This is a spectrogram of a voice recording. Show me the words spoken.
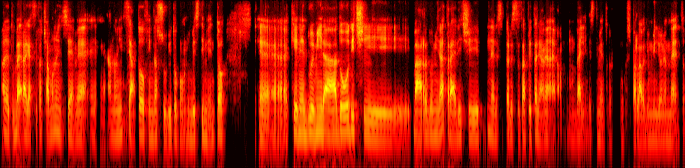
hanno detto, beh ragazzi facciamolo insieme. E hanno iniziato fin da subito con un investimento eh, che nel 2012-2013 per le startup italiane era un bel investimento, perché comunque si parlava di un milione e mezzo.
